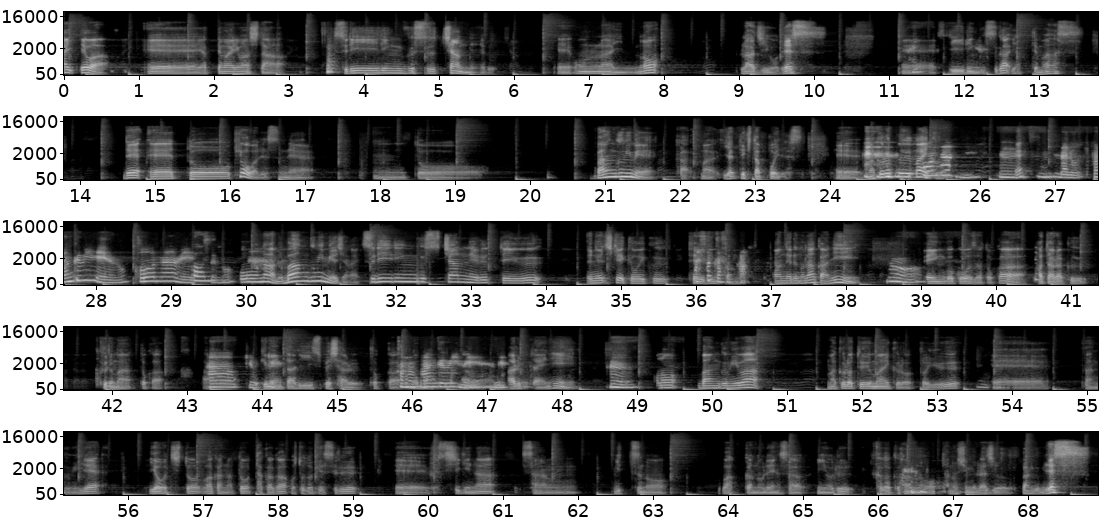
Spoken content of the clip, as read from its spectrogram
はい、では、えーやってまいりました。スリーリングスチャンネル、えーオンラインのラジオです。えースリーリングスがやってます。で、えーっと、今日はですね、うーんと、番組名が、まあ、やってきたっぽいです。えーマクロプマイクコーナー名？うん。え？なんだろう。番組名なの？コーナー名コーナー名番組名じゃないスリーリングスチャンネルっていう NHK 教育テあ、レビのチ。ャンネルの中にのスペイン語講座とか働く車とかあ。ドキュメンタリースペシャルとかこの番組名。あるみたいにうん。この番組はマクロトゥーマイクロという、うんえー番組で幼稚と若菜とタカがお届けする、えー不思議な 3, 3つの輪っかの連鎖による化学反応を楽しむラジオ番組です。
